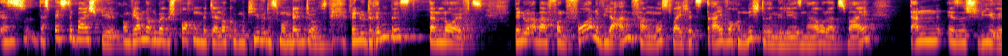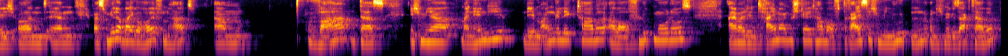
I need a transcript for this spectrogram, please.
das ist das beste Beispiel. Und wir haben darüber gesprochen mit der Lokomotive des Momentums. Wenn du drin bist, dann läuft's. Wenn du aber von vorne wieder anfangen musst, weil ich jetzt drei Wochen nicht drin gelesen habe oder zwei, dann ist es schwierig. Und ähm, was mir dabei geholfen hat, ähm, war, dass ich mir mein Handy nebenan gelegt habe, aber auf Flugmodus, einmal den Timer gestellt habe auf 30 Minuten und ich mir gesagt habe,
